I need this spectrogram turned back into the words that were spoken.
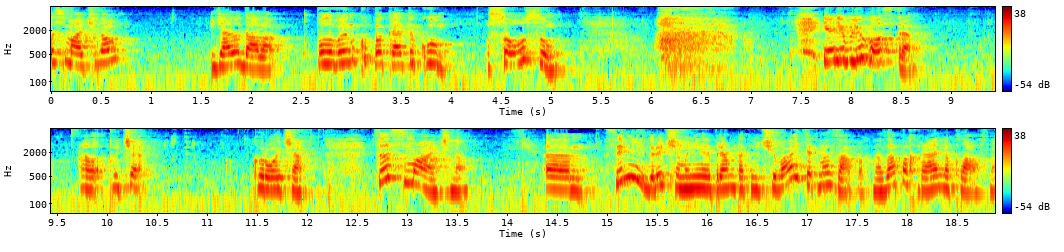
Це смачно. Я додала половинку пакетику соусу. Я люблю гостре. Але пече. Коротше, це смачно. Ем, сильність, до речі, мені не прям так відчувається, як на запах. На запах реально класно.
